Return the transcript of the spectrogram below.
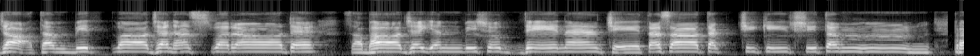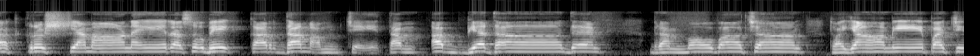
जातं विद्वा जनस्वराट् सभाजयन् विशुद्धेन चेतसा तक्षिकीर्षितं प्रकृष्यमाणैरसुभिः कर्दमं चेतम् अभ्यधाद्। ब्रह्मोवाच त्वया मेपचितित्सातकल्पिता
